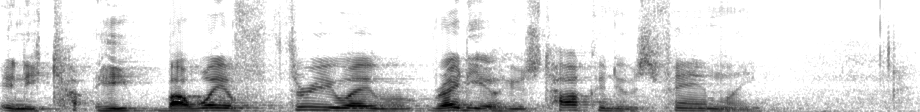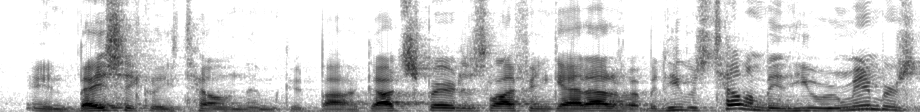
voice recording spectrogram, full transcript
and he, he by way of three-way radio, he was talking to his family and basically telling them goodbye. God spared his life and got out of it, but he was telling me he remembers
